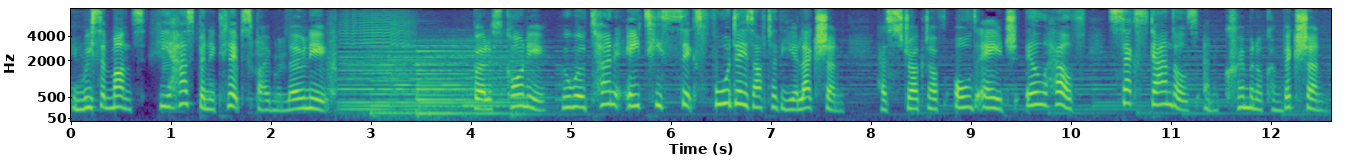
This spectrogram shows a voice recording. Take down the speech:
In recent months, he has been eclipsed by Meloni. Berlusconi, who will turn 86 four days after the election, has shrugged off old age, ill health, sex scandals, and a criminal conviction.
